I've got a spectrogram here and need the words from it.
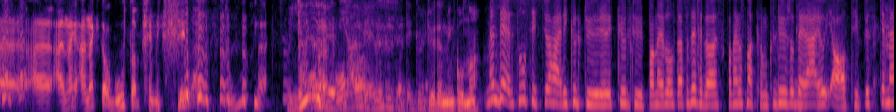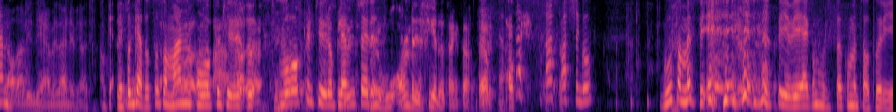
jeg, jeg, jeg, nekter å godta premisset i det. Dumme, Jeg er, dumme mer, jeg er mer interessert i kultur enn min kone. Men dere to sitter jo her i kultur, kulturpanelet jeg på si, fredagspanel og snakker om kultur, så dere er jo atypiske menn. Ja, det er, vi- det er, vi- det er det vi er. Okay, vi får glede oss til sommeren og, kultur, og kulturopplevelser. Skulle hun aldri si det, tenkte jeg. Ja, takk. Vær så god. God sommer, sier vi. Egon Holstad, kommentator i,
